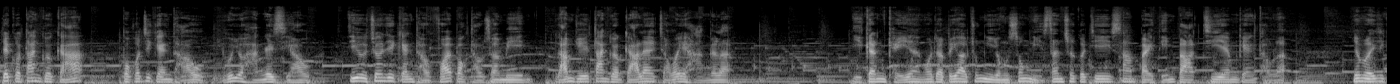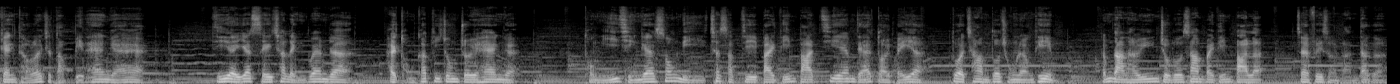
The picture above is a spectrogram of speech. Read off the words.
一個單腳架駁嗰支鏡頭，如果要行嘅時候，只要將支鏡頭放喺膊頭上面，攬住啲單腳架呢，就可以行噶啦。而近期啊，我就比較中意用 Sony 新出嗰支三八點八 GM 鏡頭啦，因為呢支鏡頭咧就特別輕嘅，只係一四七零 gram 咋，係同級之中最輕嘅，同以前嘅 Sony 七十至八點八 GM 第一代比啊，都係差唔多重量添。咁但係已經做到三八點八啦，真係非常難得啊！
